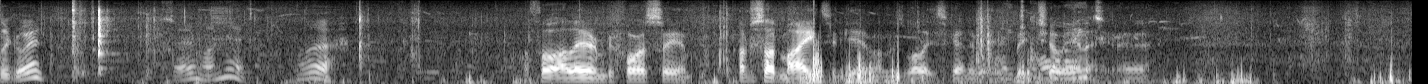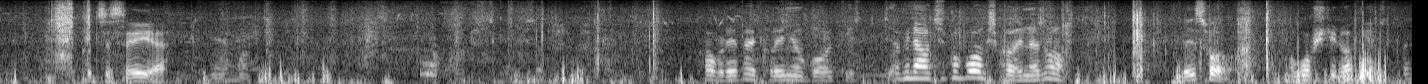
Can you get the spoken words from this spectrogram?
How's it going? Same on you. Yeah. I thought I'll hear him before I see him. I've just had my heated gear on as well. It's getting a bit, a bit chilly, isn't it? Yeah. Good to see you. Yeah, man. Can't believe how clean your bike. Have you noticed my bike's clean as well? This one? I washed it off yesterday.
